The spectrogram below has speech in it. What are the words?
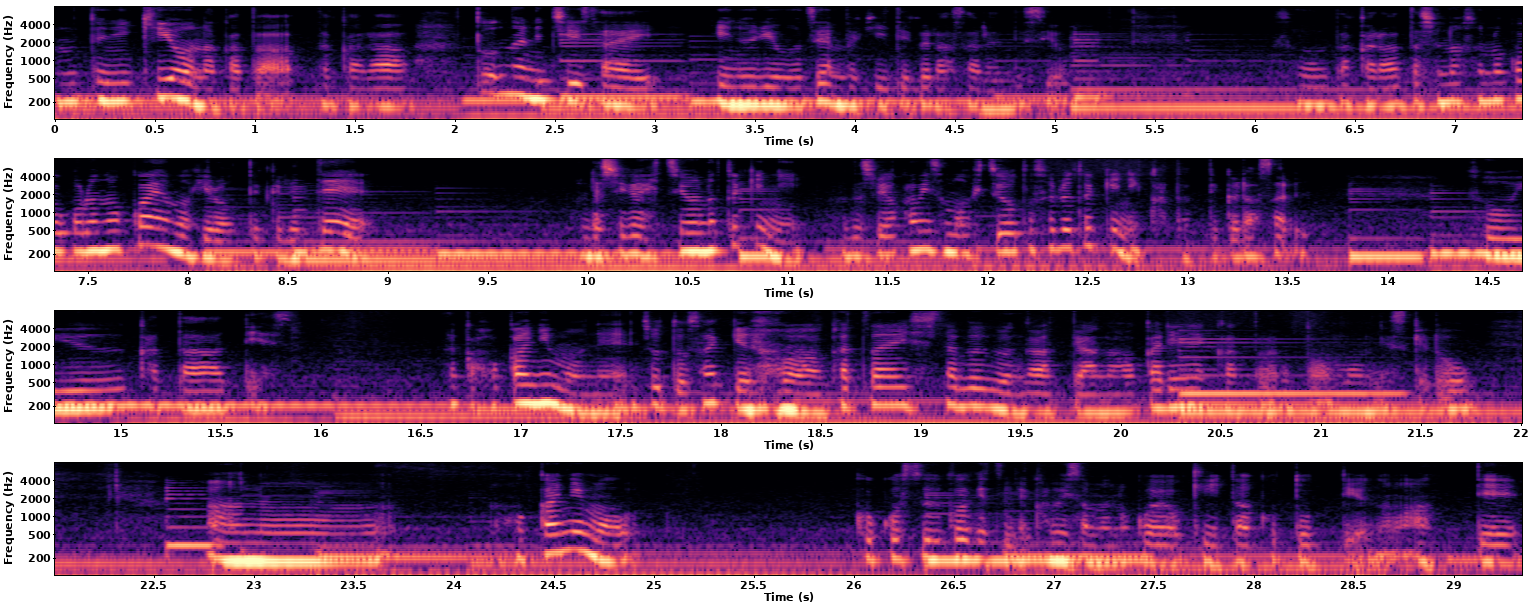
本当に器用な方だからどんなに小さい祈りも全部聞いてくださるんですよそうだから私のその心の声も拾ってくれて私が必要な時に私が神様を必要とする時に語ってくださるそういう方ですなんか他にもねちょっとさっきのは割愛した部分があってあの分かりにくかったと思うんですけどあの他にもここ数ヶ月で神様の声を聞いたことっていうのはあって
